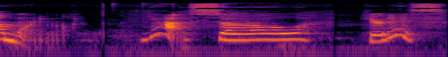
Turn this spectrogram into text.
a morning one. Yeah, so here it is.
